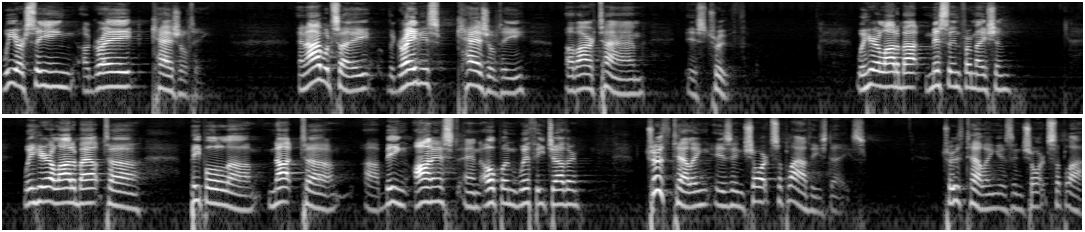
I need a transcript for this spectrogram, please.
we are seeing a great casualty. And I would say the greatest casualty of our time is truth. We hear a lot about misinformation. We hear a lot about uh, people uh, not uh, uh being honest and open with each other. Truth telling is in short supply these days. Truth telling is in short supply.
